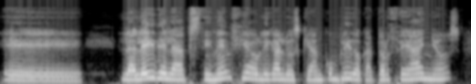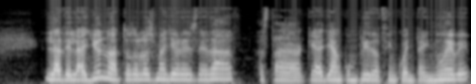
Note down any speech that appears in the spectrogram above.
la ley de la abstinencia obliga a los que han cumplido 14 años la del ayuno a todos los mayores de edad hasta que hayan cumplido 59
